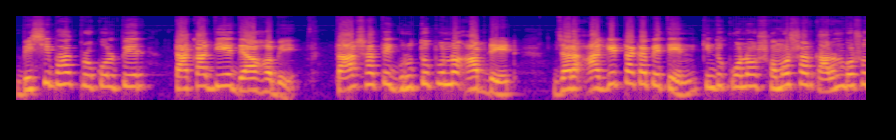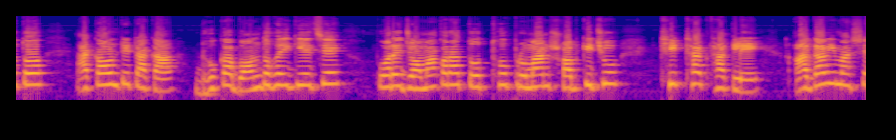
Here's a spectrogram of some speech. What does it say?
বেশিরভাগ প্রকল্পের টাকা দিয়ে দেওয়া হবে। তার সাথে গুরুত্বপূর্ণ আপডেট, যারা আগের টাকা পেতেন কিন্তু কোনো সমস্যার কারণবশত অ্যাকাউন্টে টাকা ঢোকা বন্ধ হয়ে গিয়েছে, পরে জমা করা তথ্য, প্রমাণ সব কিছু ঠিকঠাক থাকলে আগামী মাসে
